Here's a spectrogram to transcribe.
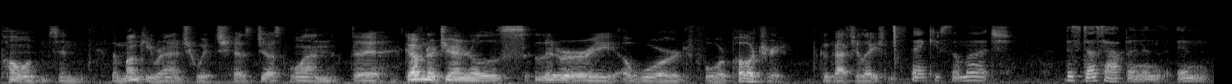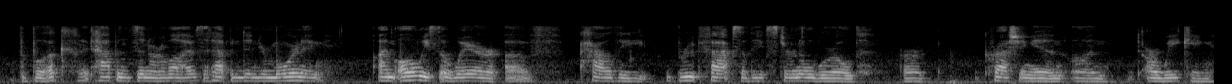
poems in The Monkey Ranch, which has just won the Governor General's Literary Award for Poetry. Congratulations. Thank you so much. This does happen in, in the book. It happens in our lives. It happened in your morning. I'm always aware of how the brute facts of the external world are crashing in on our waking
